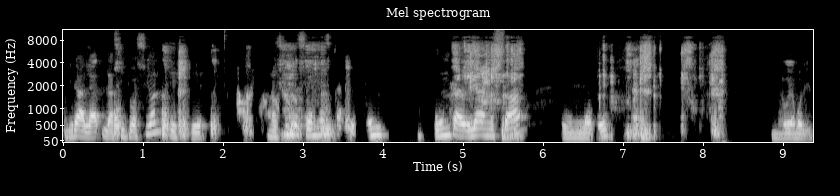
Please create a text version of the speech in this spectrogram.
Mira, la, la situación es que nosotros somos un punta de lanza en lo que. Me voy a morir.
